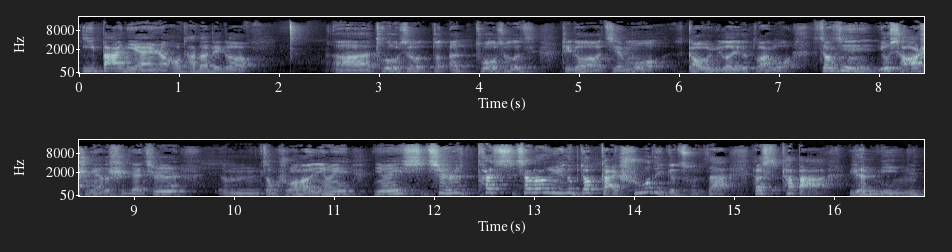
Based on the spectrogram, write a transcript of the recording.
一八年，然后他的这个呃脱口秀的呃脱口秀的这个节目告于了一个段落，将近有小二十年的时间，其实。嗯，怎么说呢？因为因为其实他相当于一个比较敢说的一个存在，他他把人民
